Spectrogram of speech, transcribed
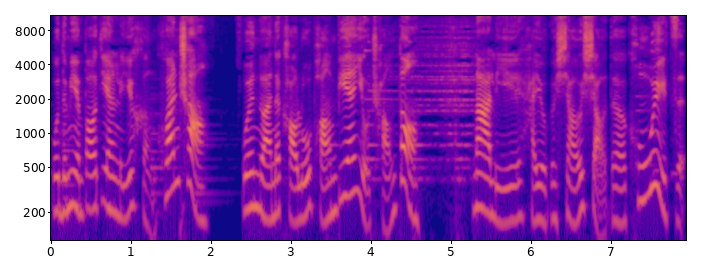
我的面包店里很宽敞，温暖的烤炉旁边有长凳，那里还有个小小的空位子，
